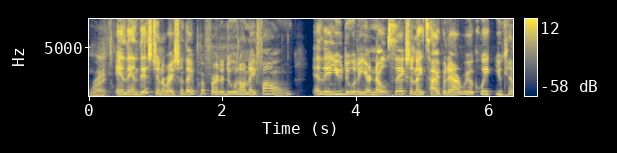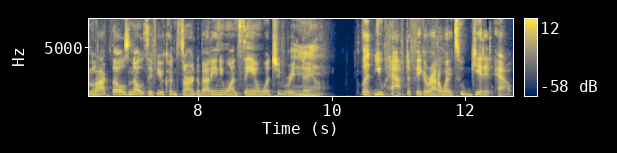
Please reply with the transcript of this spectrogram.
Right. And then this generation, they prefer to do it on their phone. And then you do it in your notes section, they type it out real quick. You can lock those notes if you're concerned about anyone seeing what you've written mm. down. But you have to figure out a way to get it out.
